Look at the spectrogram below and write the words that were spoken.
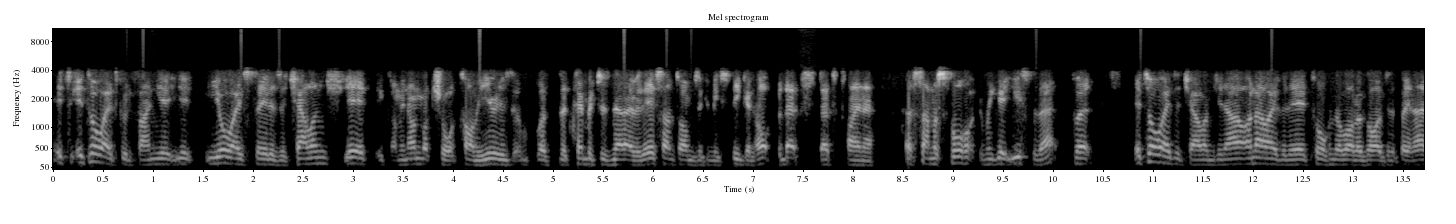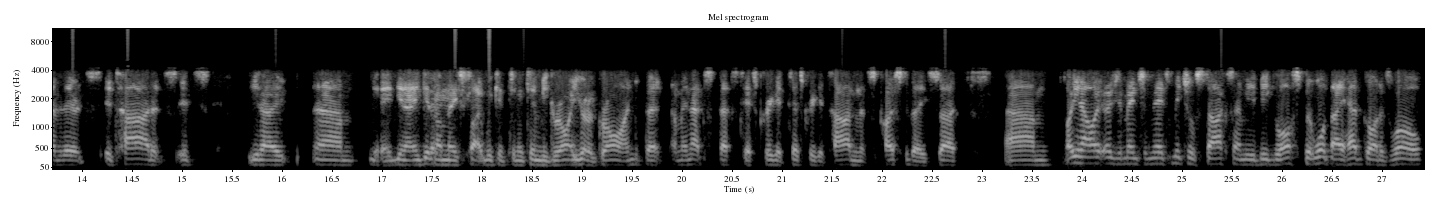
it's it's always good fun. You, you you always see it as a challenge. Yeah, I mean, I'm not sure what time of year it is. What the temperature's not over there. Sometimes it can be stinking hot, but that's that's playing a, a summer sport, and we get used to that. But it's always a challenge. You know, I know over there, talking to a lot of guys that have been over there, it's it's hard. It's it's you know, um, you know, you get on these flat wickets and it can be grind. You got to grind, but I mean that's that's Test cricket. Test cricket's hard and it's supposed to be. So, um, well, you know, as you mentioned, there's Mitchell Starc's only a big loss, but what they have got as well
